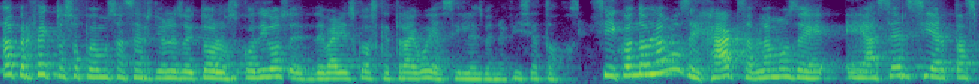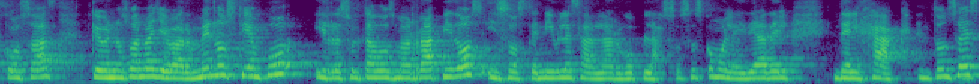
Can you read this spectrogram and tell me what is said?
Ah, perfecto, eso podemos hacer. Yo les doy todos los códigos de, varias cosas que traigo y así les beneficia a todos. Sí, cuando hablamos de hacks, hablamos de eh, hacer ciertas cosas que nos van a llevar menos tiempo y resultados más rápidos y sostenibles a largo plazo. Eso es como la idea del, del hack. Entonces,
